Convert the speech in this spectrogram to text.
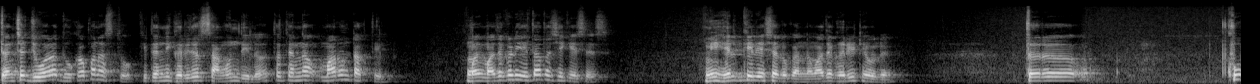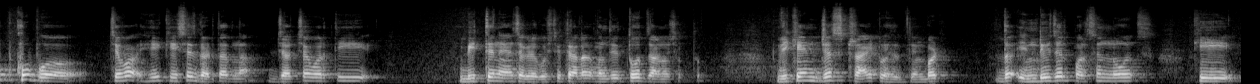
त्यांच्या जीवाला धोका पण असतो की त्यांनी घरी जर सांगून दिलं तर त्यांना मारून टाकतील. मग माझ्याकडे येतात असे केसेस मी हेल्प केली अशा लोकांना माझ्या घरी ठेवलंय. तर खूप खूप जेव्हा हे केसेस घडतात ना ज्याच्यावरती बीतते नाही या सगळ्या गोष्टी त्याला म्हणजे तोच जाणू शकतो. We can just try to help them but the individual person knows की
